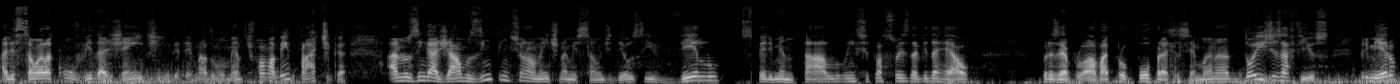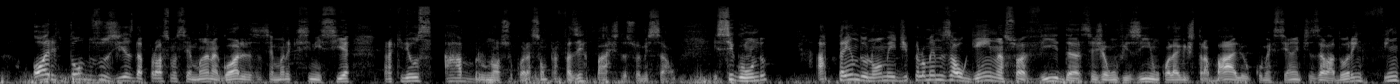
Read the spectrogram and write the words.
A lição ela convida a gente, em determinado momento, de forma bem prática, a nos engajarmos intencionalmente na missão de Deus e vê-lo, experimentá-lo em situações da vida real. Por exemplo, ela vai propor para essa semana dois desafios. Primeiro, ore todos os dias da próxima semana, agora dessa semana que se inicia, para que Deus abra o nosso coração para fazer parte da sua missão. E segundo, aprenda o nome de pelo menos alguém na sua vida, seja um vizinho, um colega de trabalho, comerciante, zelador, enfim.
